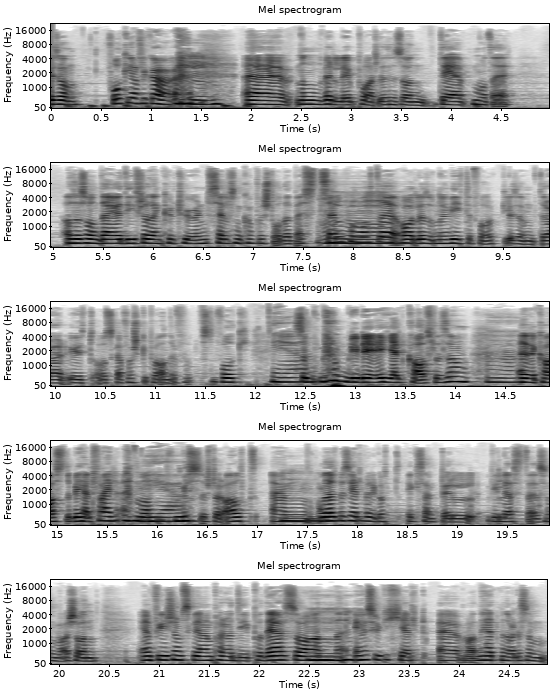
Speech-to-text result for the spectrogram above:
liksom, folk i Afrika. Mm. uh, men veldig på at liksom sånn Det på en måte Altså sånn, Det er jo de fra den kulturen selv som kan forstå det best selv. på en måte, mm. Og liksom når hvite folk liksom drar ut og skal forske på andre folk, yeah. så blir det helt kaos, liksom. Uh. Eller kaos, det blir helt feil. Man yeah. misforstår alt. Um, mm. Og det er et spesielt veldig godt eksempel vi leste, som var sånn En fyr som skrev en parodi på det. så han, mm. Jeg husker ikke helt uh, hva han het, men det var liksom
